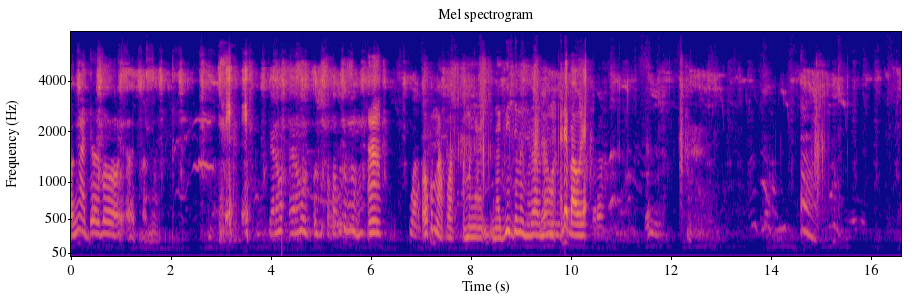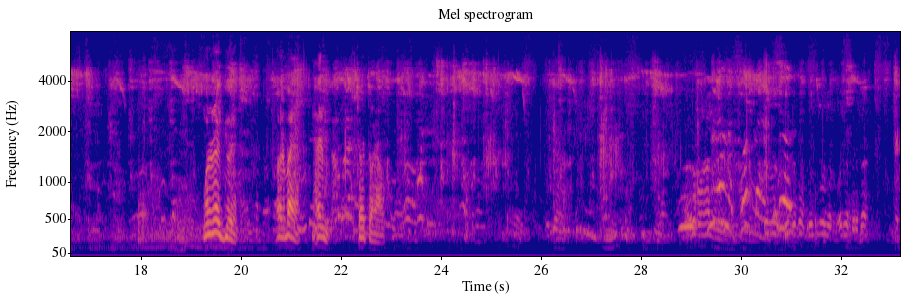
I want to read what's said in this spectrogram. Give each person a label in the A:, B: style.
A: ọnyá àti ọlọpọ ọtọ mọ. ọkọ mà kọ ọmọ yẹn na gbé dẹmẹ nìyẹn ọlọmọ wọn ẹdẹ bá wọlé.
B: wọn lọ jọ ẹ ọlọpàá yẹn náà ẹ sọ tọrọ àwọn.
